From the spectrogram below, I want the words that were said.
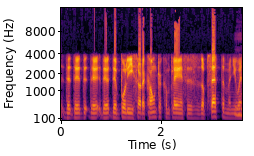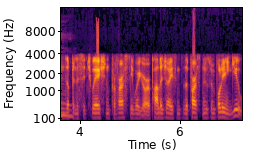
the the the, the, the bully sort of counter complains is upset them, and you mm. end up in a situation perversely where you're apologising to the person who's been bullying you.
